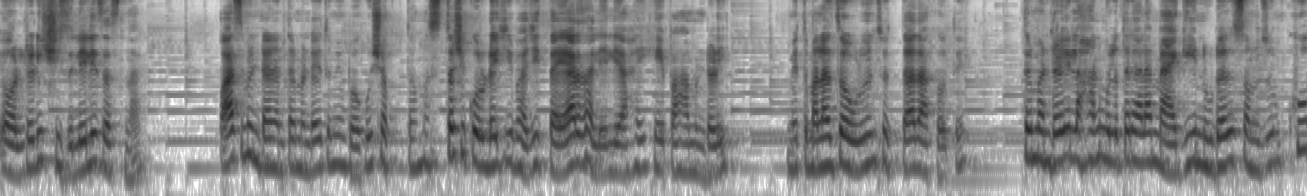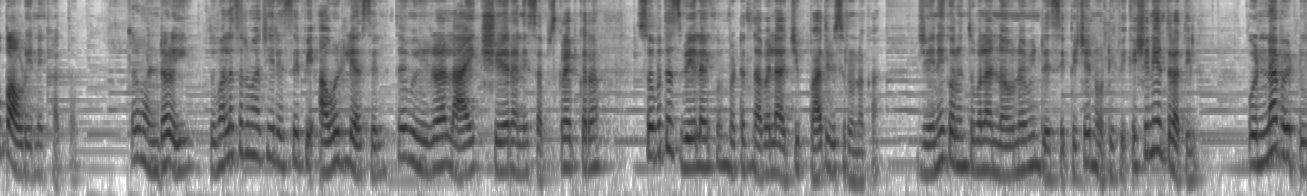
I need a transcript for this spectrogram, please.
ते ऑलरेडी शिजलेलीच असणार. पाच मिनटानंतर मंडळी तुम्ही बघू शकता मस्त अशी कुरड्याची भाजी तयार झालेली आहे. हे पहा मंडळी. मी तुम्हाला जवळून सुद्धा दाखवते. तर मंडळी लहान मुलं तर ह्याला मॅगी नूडल्स समजून खूप आवडीने खातात. तर मंडळी तुम्हाला जर माझी रेसिपी आवडली असेल तर व्हिडिओला लाईक शेअर आणि सबस्क्राईब करा. सोबतच बेल ऐकून बटन दाबायला अजिबात विसरू नका जेणेकरून तुम्हाला नवनवीन रेसिपीचे नोटिफिकेशन येत राहतील. पुन्हा भेटू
